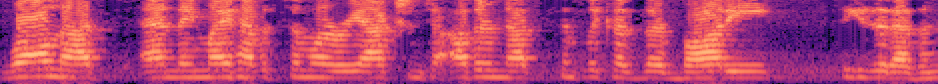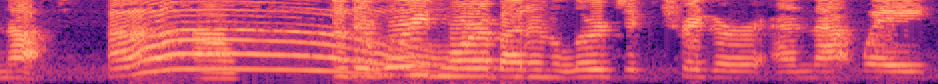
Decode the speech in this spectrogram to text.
walnuts and they might have a similar reaction to other nuts simply because their body sees it as a nut. Oh, So they're worried more about an allergic trigger, and that way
